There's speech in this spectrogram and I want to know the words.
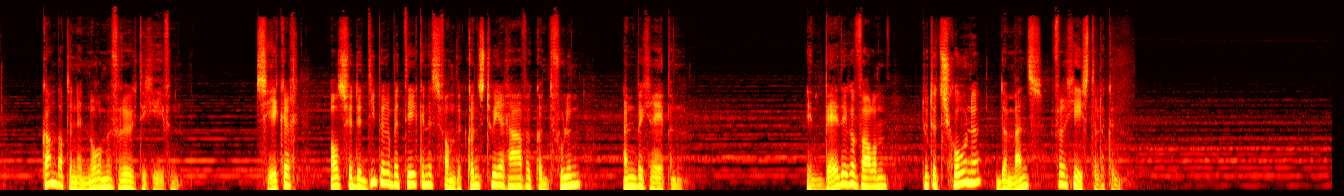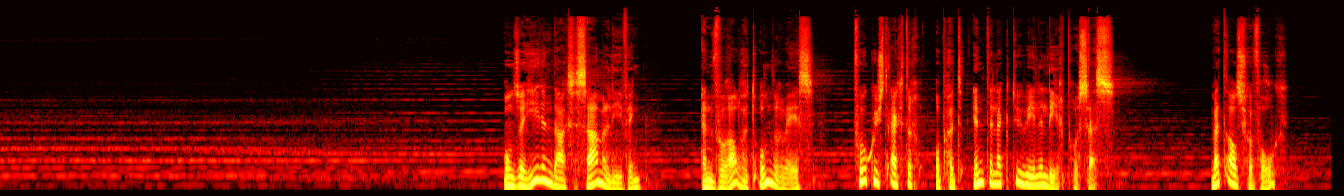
kan dat een enorme vreugde geven. Zeker als je de diepere betekenis van de kunstweergave kunt voelen en begrijpen. In beide gevallen doet het schone de mens vergeestelijken. Onze hedendaagse samenleving en vooral het onderwijs focust echter op het intellectuele leerproces. Met als gevolg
